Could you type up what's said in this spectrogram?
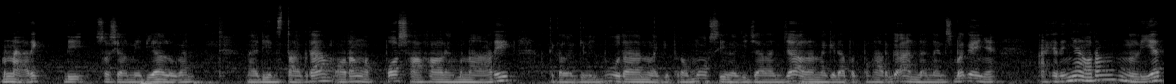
menarik di sosial media lu kan. Nah di Instagram orang ngepost hal-hal yang menarik ketika lagi liburan lagi promosi lagi jalan-jalan lagi dapat penghargaan dan lain sebagainya akhirnya orang ngelihat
